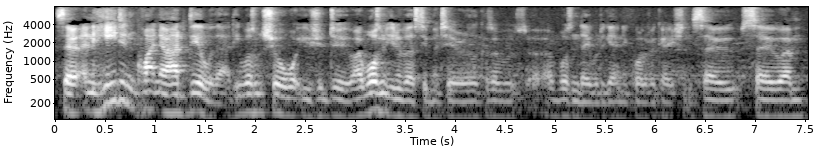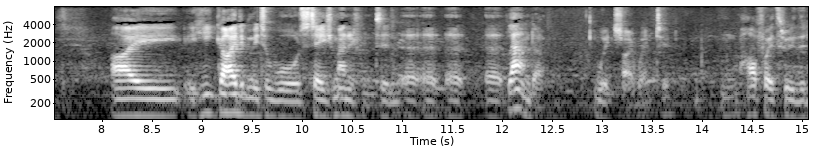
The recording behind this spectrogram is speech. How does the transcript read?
So, and he didn't quite know how to deal with that. He wasn't sure what you should do. I wasn't university material because I was I wasn't able to get any qualifications. So, so um, I he guided me towards stage management in uh, uh, LAMDA, which I went to. Halfway through the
